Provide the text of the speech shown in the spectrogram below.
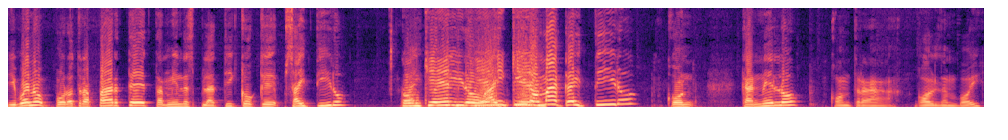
Y bueno, por otra parte, también les platico que pues, hay tiro. ¿Con Hay quién? Tiro, ¿Quién hay tiro? Mac, hay tiro. Con Canelo contra Golden Boy.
